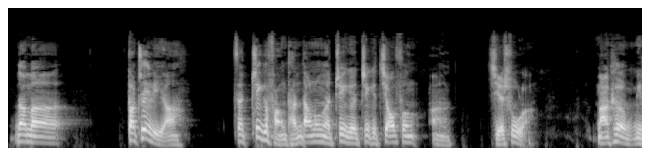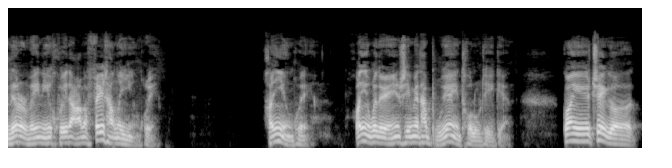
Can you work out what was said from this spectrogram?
那么到这里啊，在这个访谈当中呢，这个这个交锋啊结束了。马克米勒尔维尼回答的非常的隐晦，很隐晦，很隐晦的原因是因为他不愿意透露这一点。关于这个。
